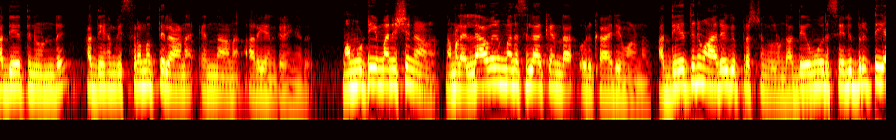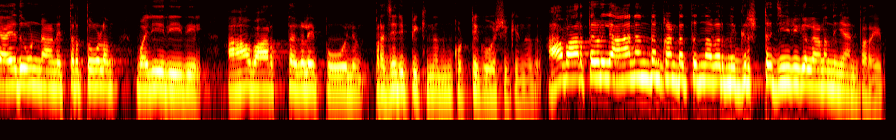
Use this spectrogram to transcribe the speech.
അദ്ദേഹത്തിനുണ്ട്. അദ്ദേഹം വിശ്രമത്തിലാണ് എന്നാണ് അറിയാൻ കഴിഞ്ഞത്. മമ്മൂട്ടി മനുഷ്യനാണ്. നമ്മൾ എല്ലാവരും മനസ്സിലാക്കേണ്ട ഒരു കാര്യമാണ്. അദ്ദേഹത്തിനും ആരോഗ്യ പ്രശ്നങ്ങളുണ്ട്. അദ്ദേഹം ഒരു സെലിബ്രിറ്റി ആയതുകൊണ്ടാണ് ഇത്രത്തോളം വലിയ രീതിയിൽ ആ വാർത്തകളെ പോലും പ്രചരിപ്പിക്കുന്നതും കൊട്ടിഘോഷിക്കുന്നതും. ആ വാർത്തകളിൽ ആനന്ദം കണ്ടെത്തുന്നവർ നികൃഷ്ട ജീവികളാണെന്ന് ഞാൻ പറയും.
